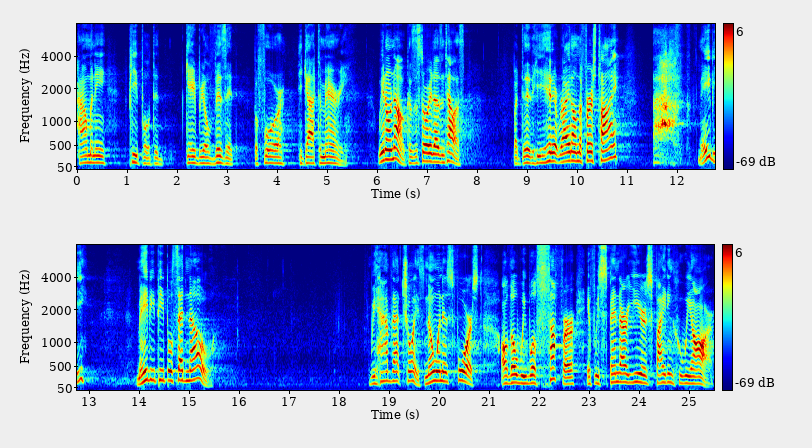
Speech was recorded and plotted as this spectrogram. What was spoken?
how many people did Gabriel visit before he got to Mary? We don't know because the story doesn't tell us. But did he hit it right on the first try? Uh, maybe. Maybe people said no. We have that choice. No one is forced although we will suffer if we spend our years fighting who we are.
